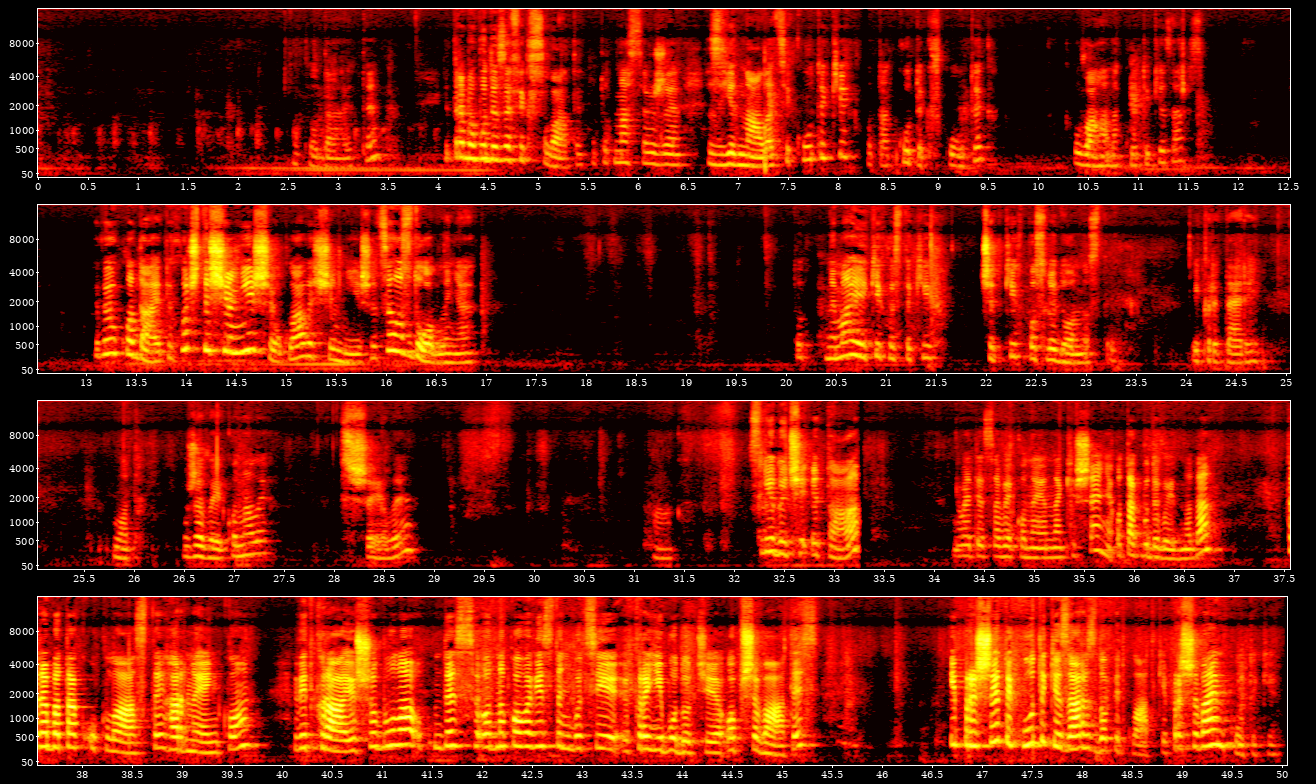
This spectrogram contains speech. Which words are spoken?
Укладаєте. І треба буде зафіксувати. Тут Настя вже з'єднала ці кутики. Отак, кутик в кутик. Увага на кутики зараз. І ви укладаєте. Хочете щільніше, уклали щільніше. Це оздоблення. Тут немає якихось таких чітких послідовностей і критерій. От, вже виконали, зшили. Так. Слідуючий етап. Давайте це виконаємо на кишені. Отак буде видно, так? Да? треба так укласти гарненько. Від краю, щоб була десь однакова відстань, бо ці краї будуть обшиватись. І пришити кутики зараз до підкладки. Пришиваємо кутики.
